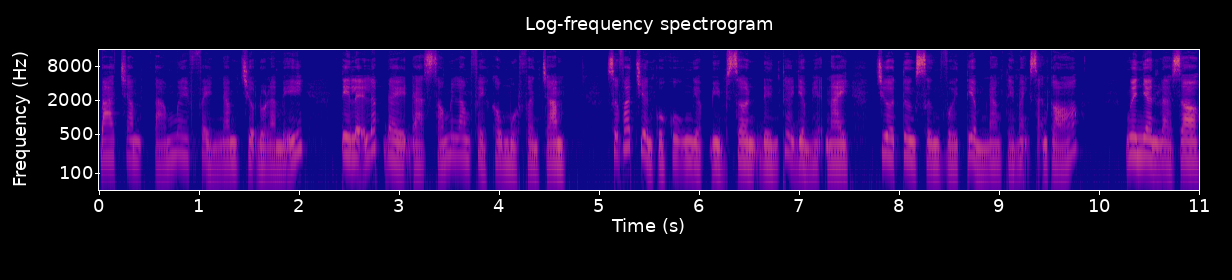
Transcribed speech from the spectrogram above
380,5 triệu đô la Mỹ. Tỷ lệ lấp đầy đạt 65,01%. Sự phát triển của khu công nghiệp Bỉm Sơn đến thời điểm hiện nay chưa tương xứng với tiềm năng thế mạnh sẵn có. Nguyên nhân là do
